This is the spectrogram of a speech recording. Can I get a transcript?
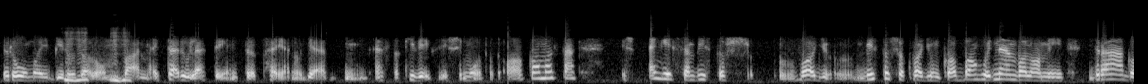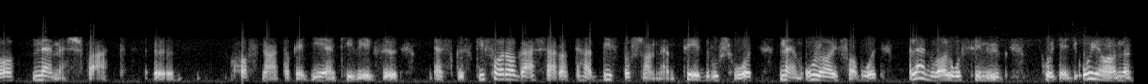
római birodalom uh-huh, bármely területén, több helyen ugye ezt a kivégzési módot alkalmazták, és egészen biztos vagy, biztosak vagyunk abban, hogy nem valami drága nemes fát használtak egy ilyen kivégző eszköz kifaragására, tehát biztosan nem cédrus volt, nem olajfa volt. A legvalószínűbb, hogy egy olyan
